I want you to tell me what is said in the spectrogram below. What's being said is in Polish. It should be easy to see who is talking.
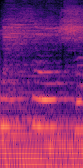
Speaker 1: 你总是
